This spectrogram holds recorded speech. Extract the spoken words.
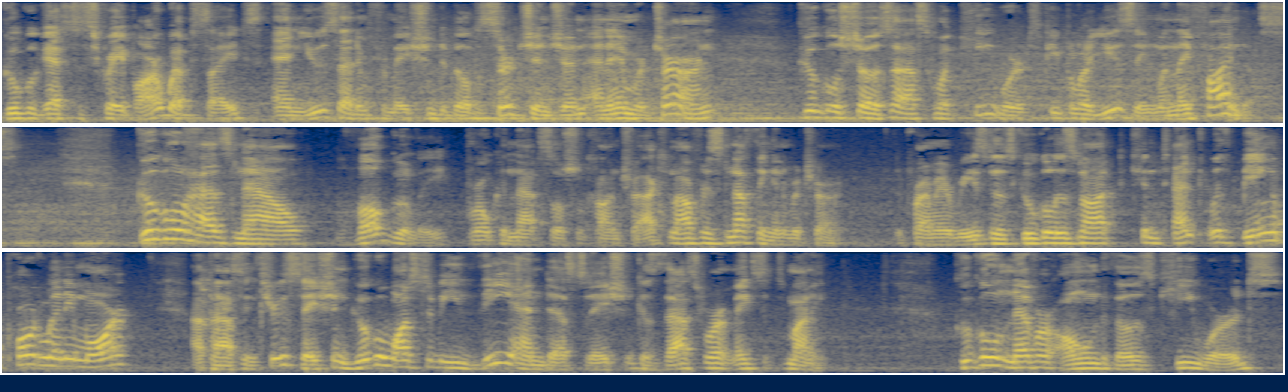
Google gets to scrape our websites and use that information to build a search engine, and in return, Google shows us what keywords people are using when they find us. Google has now vulgarly broken that social contract and offers nothing in return. The primary reason is Google is not content with being a portal anymore, a passing through station. Google wants to be the end destination because that's where it makes its money. Google never owned those keywords.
